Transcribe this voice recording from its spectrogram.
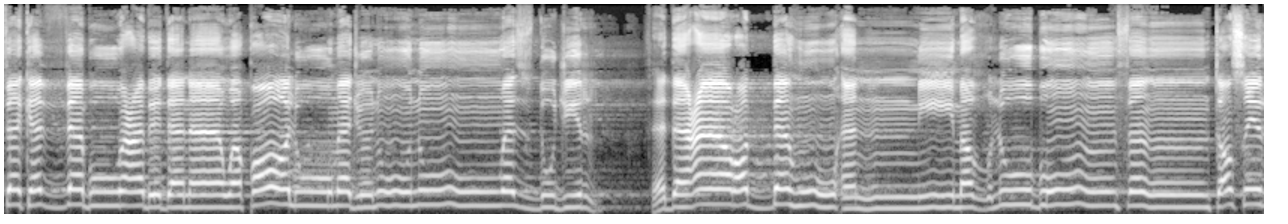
فكذبوا عبدنا وقالوا مجنون وازدجر. فدعا ربه أني مغلوب فانتصر.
